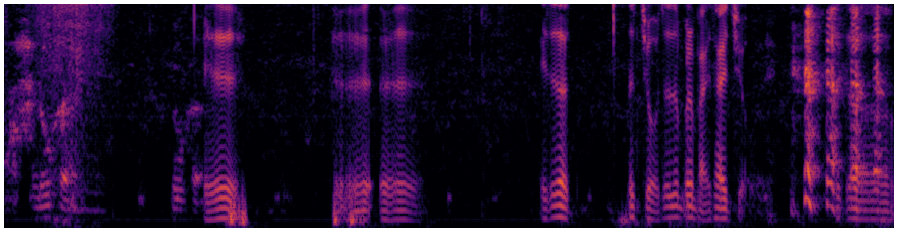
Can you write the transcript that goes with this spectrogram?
啊，如何？如何？呃呃呃，哎，这个。这酒真的不能摆太久哎，这个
